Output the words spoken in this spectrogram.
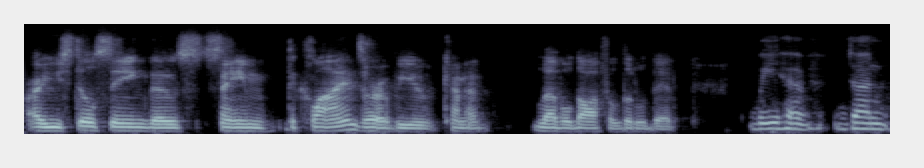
are you still seeing those same declines or have you kind of leveled off a little bit? We have done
